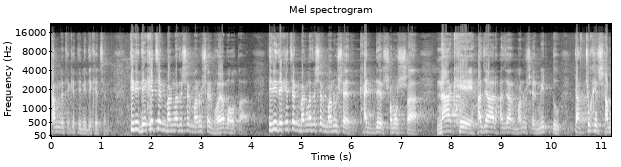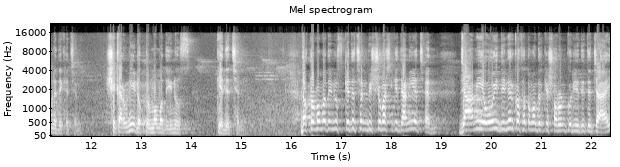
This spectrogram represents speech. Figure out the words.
সামনে থেকে তিনি দেখেছেন। তিনি দেখেছেন বাংলাদেশের মানুষের ভয়াবহতা, তিনি দেখেছেন বাংলাদেশের মানুষের খাদ্যের সমস্যা, না খেয়ে হাজার হাজার মানুষের মৃত্যু তার চোখের সামনে দেখেছেন। সে কারণেই ডক্টর মোহাম্মদ ইনুস কেঁদেছেন। ডক্টর মোহাম্মদ ইউনুস কেঁদেছেন, বিশ্ববাসীকে জানিয়েছেন যে আমি ওই দিনের কথা তোমাদেরকে স্মরণ করিয়ে দিতে চাই।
